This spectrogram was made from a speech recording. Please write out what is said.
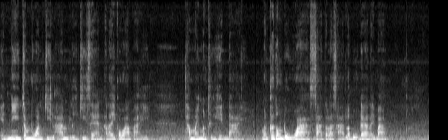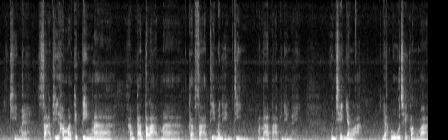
เห็นนี่จำนวนกี่ล้านหรือกี่แสนอะไรก็ว่าไปทำไมมันถึงเห็นได้ มันก็ต้องดูว่าศาสตร์แต่ละศาสตร์ระบุได้อะไรบ้างโอเคไหมศาสตร์ที่ทำมาร์เก็ตติ้งมาทำการตลาดมากับศาสตร์ที่มันเห็นจริง มันหน้าตาเป็นยังไง คุณเช็คยังหล่ะอยากรู้เช็คหลังบ้าน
